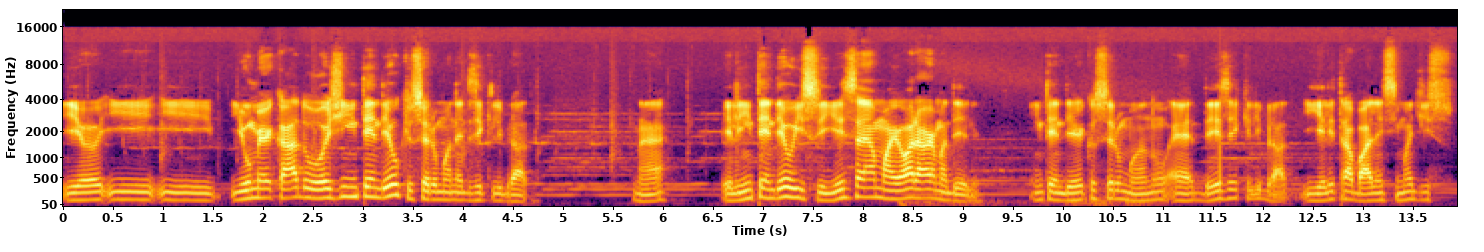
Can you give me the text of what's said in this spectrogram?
E, eu- e, e, e o mercado hoje entendeu que o ser humano é desequilibrado. Né? Ele entendeu isso, e essa é a maior arma dele. Entender que o ser humano é desequilibrado. E ele trabalha em cima disso.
